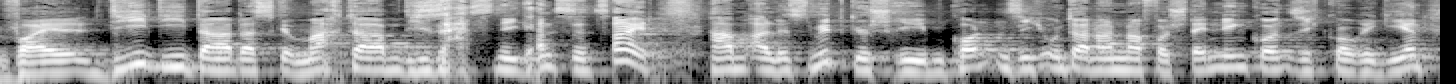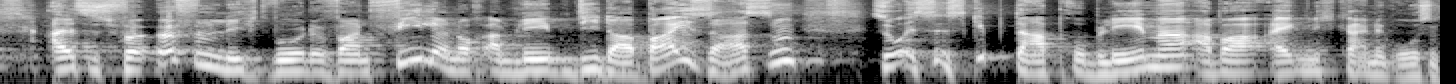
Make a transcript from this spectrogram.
Weil die, die da das gemacht haben, die saßen die ganze Zeit, haben alles mitgeschrieben, konnten sich untereinander verständigen, konnten sich korrigieren. Als es veröffentlicht wurde, waren viele noch am Leben, die dabei saßen. So, es, es gibt da Probleme, aber eigentlich keine großen.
